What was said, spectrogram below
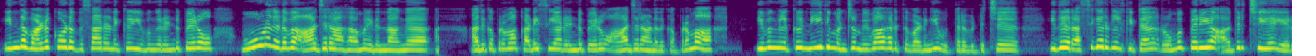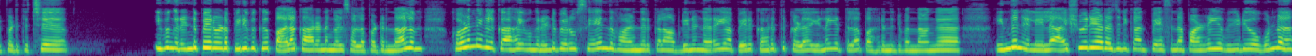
இந்த வழக்கோட விசாரணைக்கு இவங்க ரெண்டு பேரும் மூணு தடவ ஆஜராகாம இருந்தாங்க. அதுக்கப்புறமா கடைசியா ரெண்டு பேரும் ஆஜரானதுக்கு அப்புறமா இவங்களுக்கு நீதிமன்றம் விவாகரத்து வழங்கி உத்தரவிட்டுச்சு. இது ரசிகர்கள் கிட்ட ரொம்ப பெரிய அதிர்ச்சியை ஏற்படுத்துச்சு. இவங்க ரெண்டு பேரோட பிரிவுக்கு பல காரணங்கள் சொல்லப்பட்டிருந்தாலும், குழந்தைகளுக்காக இவங்க ரெண்டு பேரும் சேர்ந்து வாழ்ந்திருக்கலாம் அப்படின்னு நிறைய பேர் கருத்துக்களை இணையத்துல பகிர்ந்துட்டு வந்தாங்க. இந்த நிலையில ஐஸ்வர்யா ரஜினிகாந்த் பேசின பழைய வீடியோ ஒன்று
